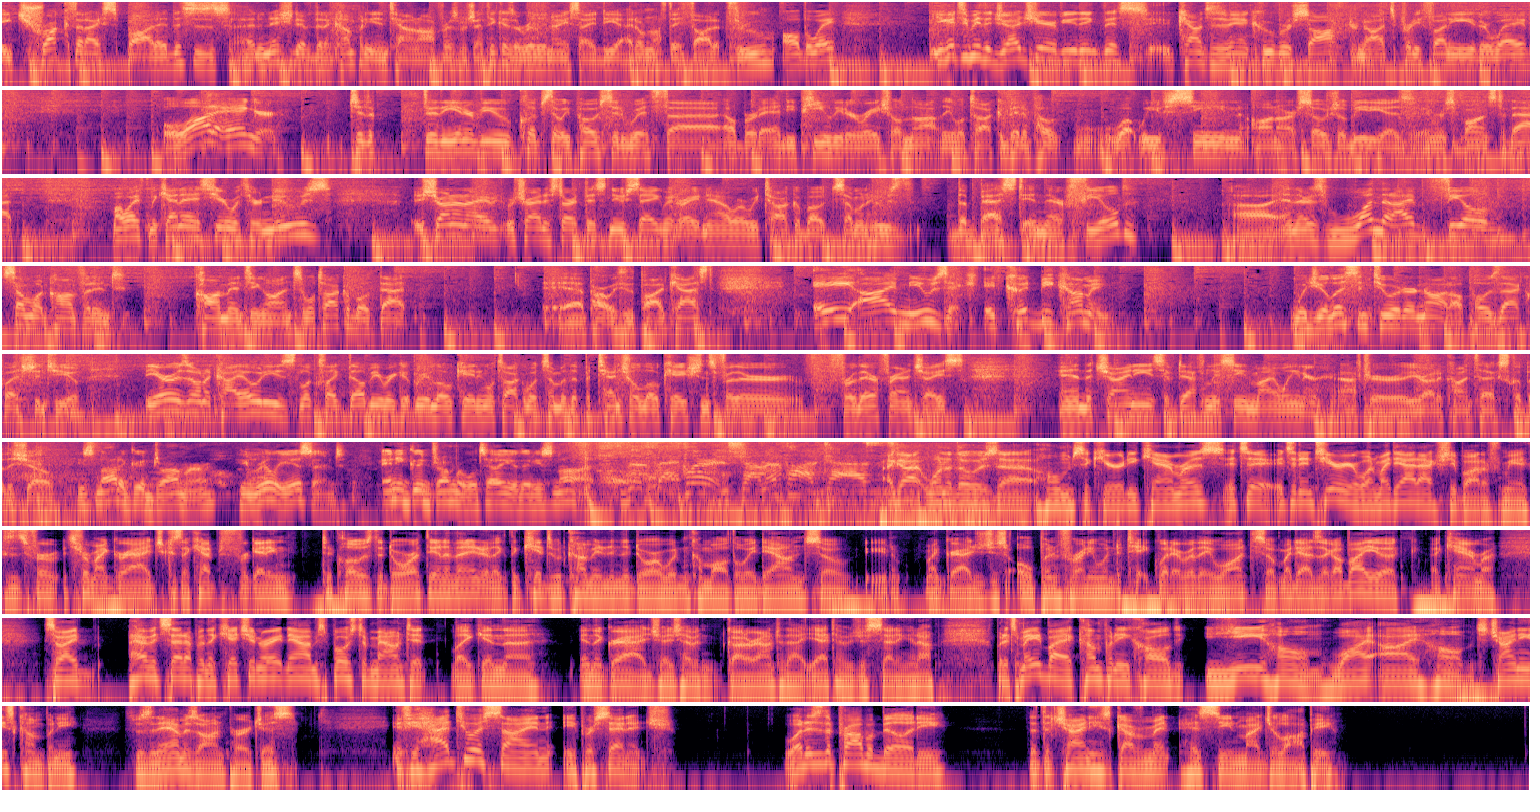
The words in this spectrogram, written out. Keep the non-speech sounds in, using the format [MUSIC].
a truck that I spotted. This is an initiative that a company in town offers, which I think is a really nice idea. I don't know if they thought it through all the way. You get to be the judge here if you think this counts as Vancouver soft or not. It's pretty funny either way. A lot of anger to the to the interview clips that we posted with uh, Alberta NDP leader Rachel Notley. We'll talk a bit about what we've seen on our social medias in response to that. My wife McKenna is here with her news. Sean and I were trying to start this new segment right now where we talk about someone who's the best in their field. Uh, and there's one that I feel somewhat confident commenting on. So we'll talk about that uh, partway through the podcast. AI music, it could be coming. Would you listen to it or not? I'll pose that question to you. The Arizona Coyotes looks like they'll be re- relocating. We'll talk about some of the potential locations for their for their franchise. And the Chinese have definitely seen my wiener after your out of context clip of the show. He's not a good drummer. He really isn't. Any good drummer will tell you that he's not. The Beckler and Shauna podcast. I got one of those uh, home security cameras. It's a it's an interior one. My dad actually bought it for me because it's for it's for my garage because I kept forgetting to close the door at the end of the night, or like the kids would come in and the door wouldn't come all the way down. So you know my garage is just open for anyone to take whatever they want. So my dad's like, I'll buy you a, a camera. So I I have it set up in the kitchen right now. I'm supposed to mount it like in the in the garage. I just haven't got around to that yet. I was just setting it up. But it's made by a company called Yi Home, Y I Home. It's a Chinese company. This was an Amazon purchase. If you had to assign a percentage, what is the probability that the Chinese government has seen my jalopy?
